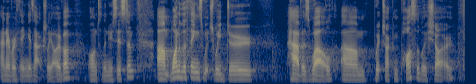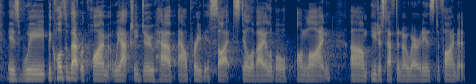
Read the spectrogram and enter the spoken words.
and everything is actually over onto the new system. Um, one of the things which we do have as well, um, which I can possibly show, is we, because of that requirement, we actually do have our previous site still available online um, you just have to know where it is to find it.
